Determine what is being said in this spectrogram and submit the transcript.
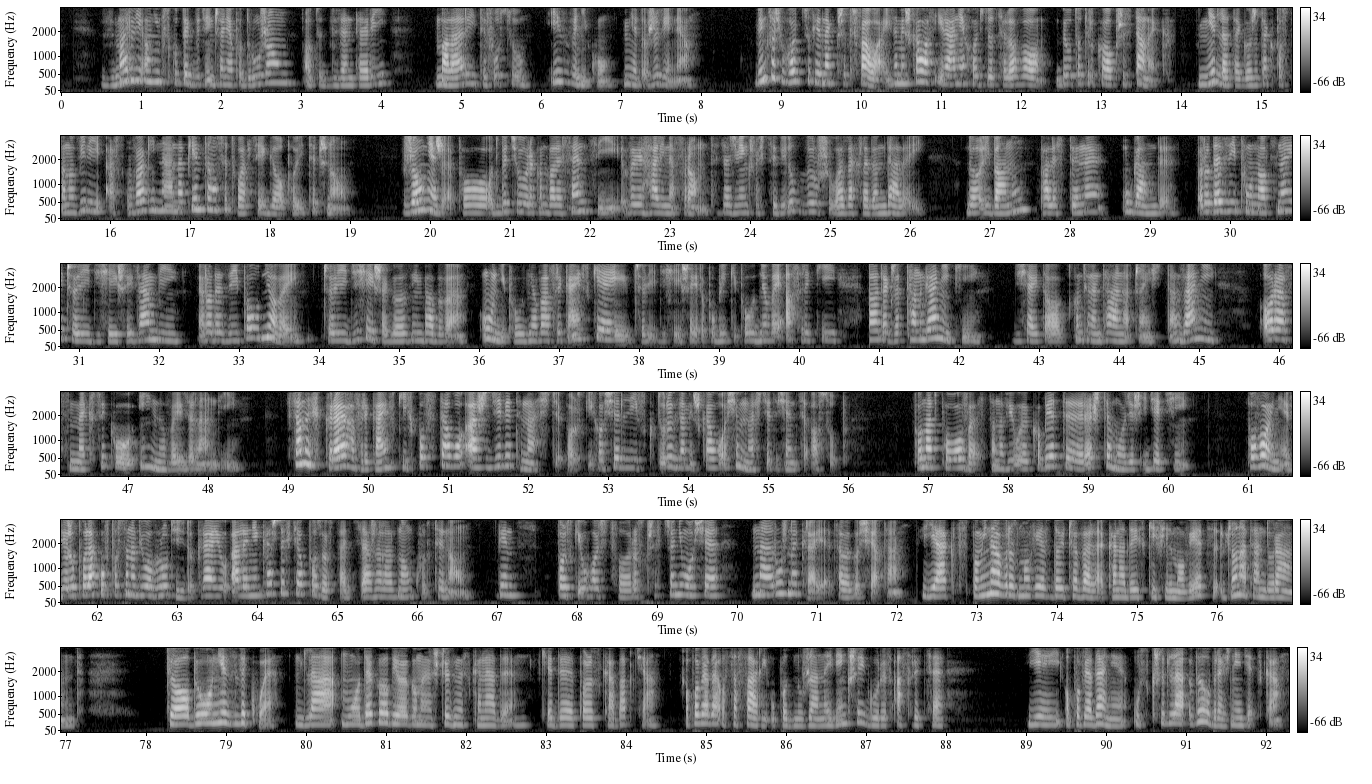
Zmarli oni wskutek wycieńczenia podróżą, od dysenterii, malarii, tyfusu i w wyniku niedożywienia. Większość uchodźców jednak przetrwała i zamieszkała w Iranie, choć docelowo był to tylko przystanek. Nie dlatego, że tak postanowili, a z uwagi na napiętą sytuację geopolityczną. Żołnierze po odbyciu rekonwalescencji wyjechali na front, zaś większość cywilów wyruszyła za chlebem dalej do Libanu, Palestyny, Ugandy, Rodezji Północnej, czyli dzisiejszej Zambii, Rodezji Południowej, czyli dzisiejszego Zimbabwe, Unii Południowoafrykańskiej, czyli dzisiejszej Republiki Południowej Afryki, a także Tanganiki, dzisiaj to kontynentalna część Tanzanii, oraz Meksyku i Nowej Zelandii. W samych krajach afrykańskich powstało aż 19 polskich osiedli, w których zamieszkało 18 tysięcy osób. Ponad połowę stanowiły kobiety, resztę młodzież i dzieci. Po wojnie wielu Polaków postanowiło wrócić do kraju, ale nie każdy chciał pozostać za żelazną kurtyną, więc polskie uchodźstwo rozprzestrzeniło się na różne kraje całego świata. Jak wspomina w rozmowie z Deutsche Welle kanadyjski filmowiec Jonathan Durant, to było niezwykłe dla młodego białego mężczyzny z Kanady, kiedy polska babcia opowiada o safari u podnóża największej góry w Afryce. Jej opowiadanie uskrzydla wyobraźnię dziecka.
